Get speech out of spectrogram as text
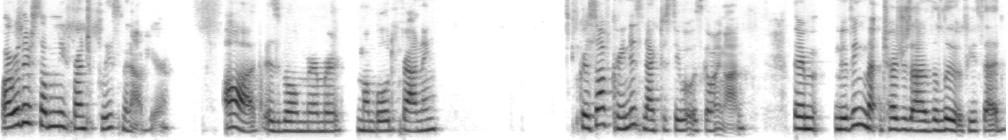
Why were there so many French policemen out here? Odd, Isabel murmured, mumbled, frowning. Christophe craned his neck to see what was going on. They're moving treasures out of the Louvre, he said.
